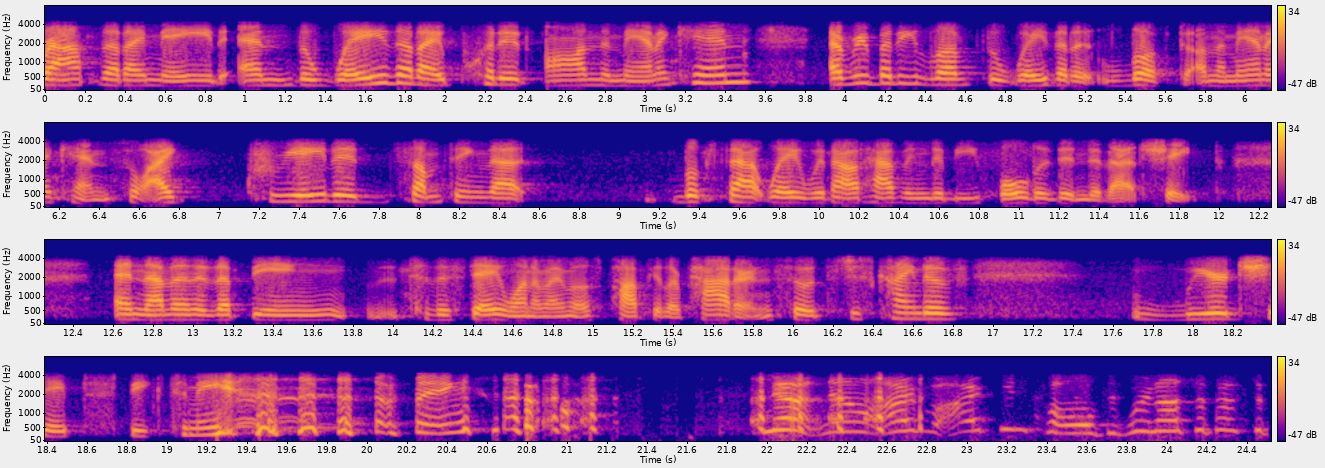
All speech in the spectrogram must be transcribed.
wrap that I made, and the way that I put it on the mannequin, everybody loved the way that it looked on the mannequin. So I created something that looked that way without having to be folded into that shape. And that ended up being, to this day, one of my most popular patterns. So it's just kind of weird shapes speak to me thing. no, no, I've I've been told we're not supposed to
